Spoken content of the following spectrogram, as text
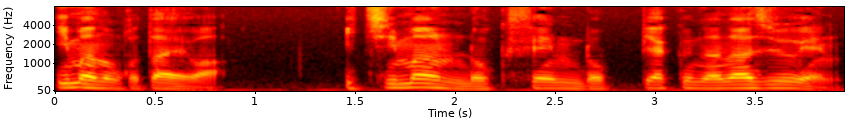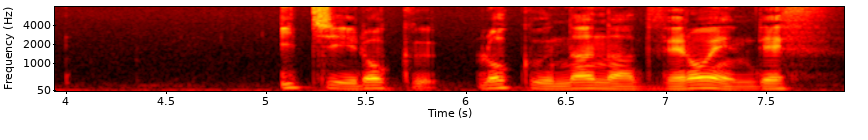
今の答えは1万6670円。16670円です。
